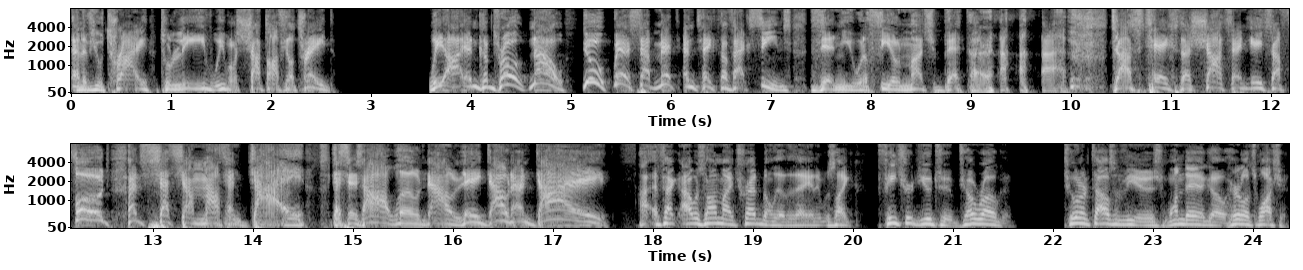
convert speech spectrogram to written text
And if you try to leave, we will shut off your trade. We are in control. Now you will submit and take the vaccines. Then you will feel much better. Just take the shots and eat the food and shut your mouth and die. This is our world now. Lay down and die. I, in fact, I was on my treadmill the other day and it was like featured YouTube, Joe Rogan, 200,000 views one day ago. Here, let's watch it.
